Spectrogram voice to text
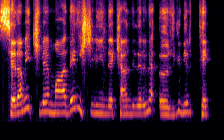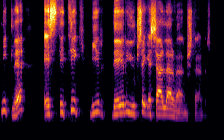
seramik ve maden işçiliğinde kendilerine özgü bir teknikle estetik bir değeri yüksek eserler vermişlerdir.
